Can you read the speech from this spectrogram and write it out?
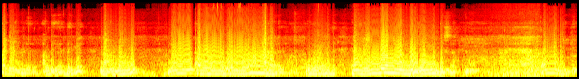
வடிவுள்ளது அப்படிங்கிறதுக்கு நான் வந்து நினைவு அது ஒரு உரமாக இருக்கலாம் ஏன்னா எங்கே பிஸ்னஸ் தன்னம்பிக்கை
